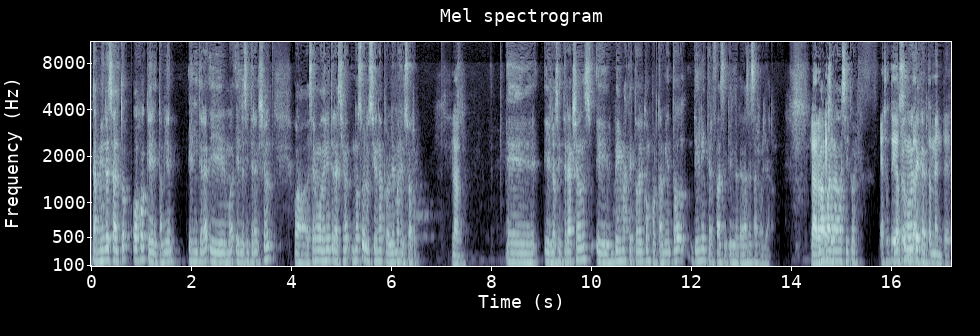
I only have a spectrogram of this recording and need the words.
también resalto, ojo que también el intera- eh, en las interacción o hacer un modelo de interacción no soluciona problemas de usuario. Claro. Eh, y los interactions eh, ven más que todo el comportamiento de la interfaz que es lo que vas a desarrollar. Claro. Eso- así con... Eso te iba a preguntar claro. justamente.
